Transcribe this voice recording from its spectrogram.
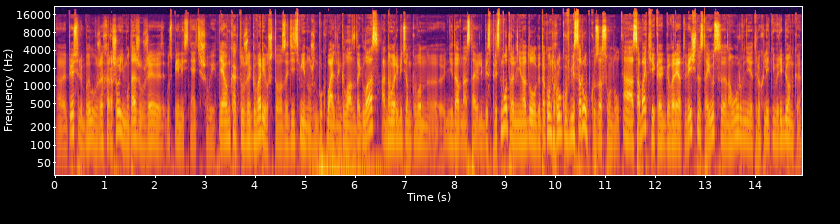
Э, Песелю было уже хорошо, ему даже уже успели снять швы. Я вам как-то уже говорил, что за детьми нужен буквально глаз да глаз. Одного ребятенка вон э, недавно оставили без присмотра ненадолго, так он руку в мясорубку засунул. А собаки, как говорят, вечно остаются на уровне трехлетнего ребенка.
